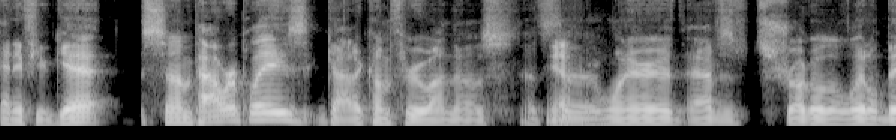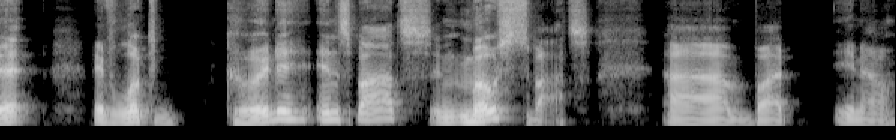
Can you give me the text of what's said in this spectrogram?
And if you get some power plays, got to come through on those. That's the one area the Avs struggled a little bit. They've looked good in spots, in most spots, um, but you know,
